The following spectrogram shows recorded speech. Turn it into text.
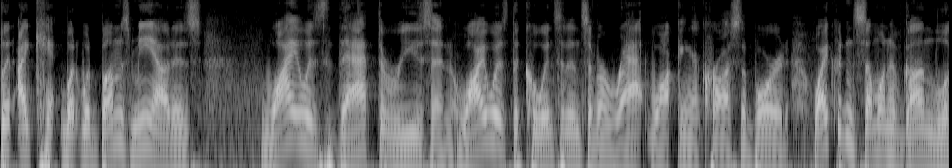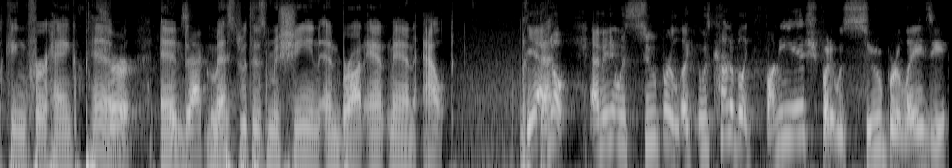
but I can't. What what bums me out is. Why was that the reason? Why was the coincidence of a rat walking across the board? Why couldn't someone have gone looking for Hank Pym Sure, and exactly. messed with his machine and brought Ant Man out? Yeah, that- no. I mean, it was super like it was kind of like funny-ish, but it was super lazy.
